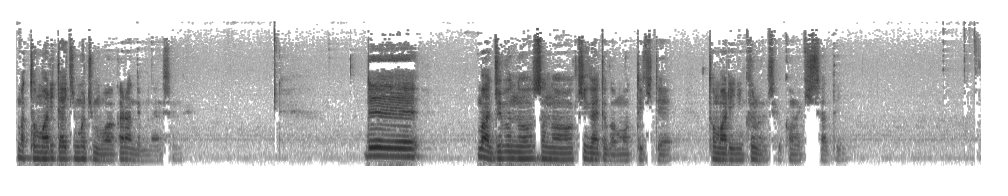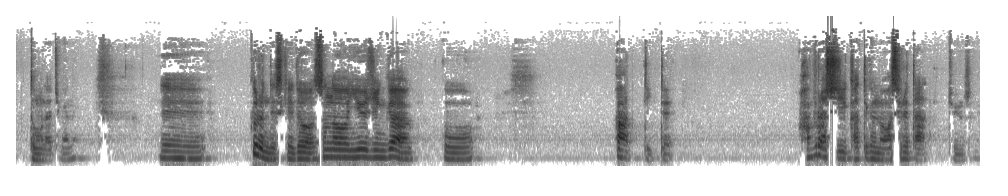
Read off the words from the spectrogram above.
まあ泊まりたい気持ちもわからんでもないですよね。で、まあ自分のその着替えとか持ってきて、泊まりに来るんですよこの喫茶店。友達がね。で来るんですけどその友人がこう「あっ!」て言って「歯ブラシ買ってくるの忘れた」って言うんですよね。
